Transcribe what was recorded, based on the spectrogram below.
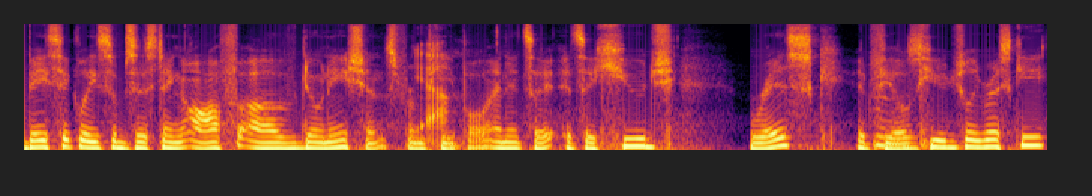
basically subsisting off of donations from Yeah. people, and it's a it's a huge risk. It Mm-hmm. feels hugely risky.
